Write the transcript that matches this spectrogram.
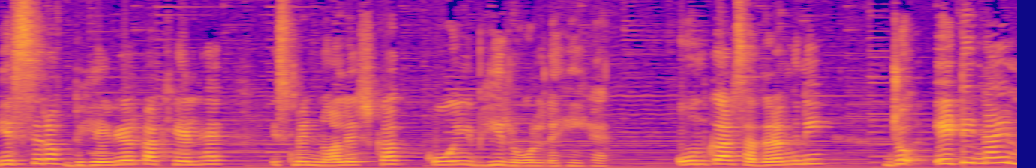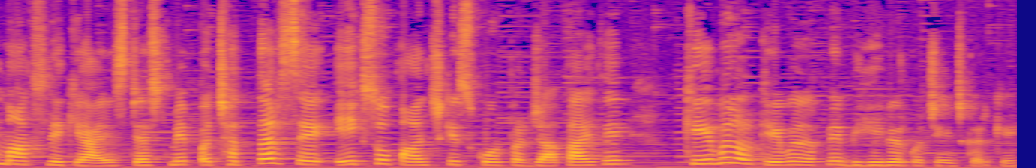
ये सिर्फ़ बिहेवियर का खेल है। इसमें नॉलेज का कोई भी रोल नहीं है। ओमकार सदरंगनी, जो 89 मार्क्स लेके आए इस टेस्ट में 75 से 105 के स्कोर पर जा पाए थे, केवल और केवल अपने बिहेवियर को चेंज करके।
